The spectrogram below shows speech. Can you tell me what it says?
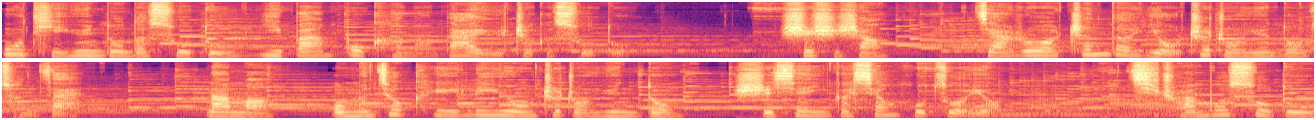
物体运动的速度一般不可能大于这个速度。事实上，假若真的有这种运动存在，那么我们就可以利用这种运动。实现一个相互作用，其传播速度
